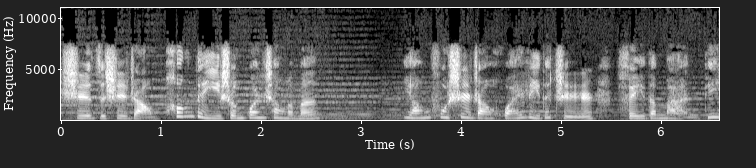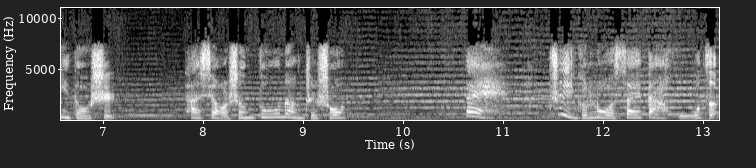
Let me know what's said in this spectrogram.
狮子市长砰的一声关上了门，杨副市长怀里的纸飞得满地都是，他小声嘟囔着说：“哎，这个络腮大胡子。”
